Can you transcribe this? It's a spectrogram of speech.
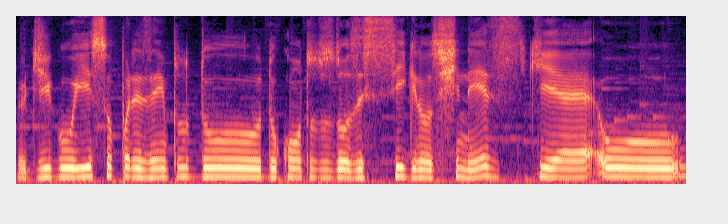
Eu digo isso, por exemplo, do, do conto dos 12 signos chineses, que é o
